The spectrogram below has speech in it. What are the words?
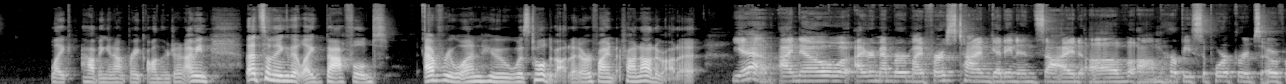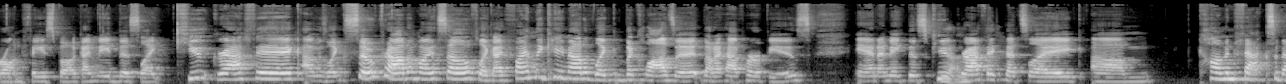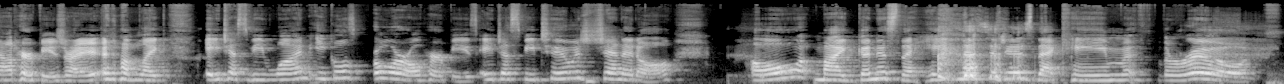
like having an outbreak on their genitals i mean that's something that like baffled everyone who was told about it or find found out about it yeah, I know. I remember my first time getting inside of um, herpes support groups over on Facebook. I made this like cute graphic. I was like so proud of myself. Like I finally came out of like the closet that I have herpes, and I make this cute yeah. graphic that's like um, common facts about herpes, right? And I'm like, HSV one equals oral herpes. HSV two is genital. Oh my goodness, the hate messages that came through.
